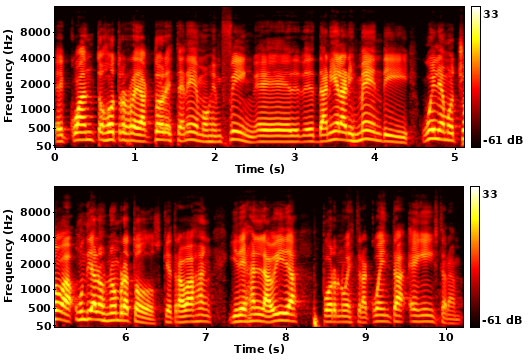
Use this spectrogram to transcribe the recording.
Eh, ¿Cuántos otros redactores tenemos? En fin, eh, Daniel Arismendi, William Ochoa. Un día los nombro a todos que trabajan y dejan la vida por nuestra cuenta en Instagram.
